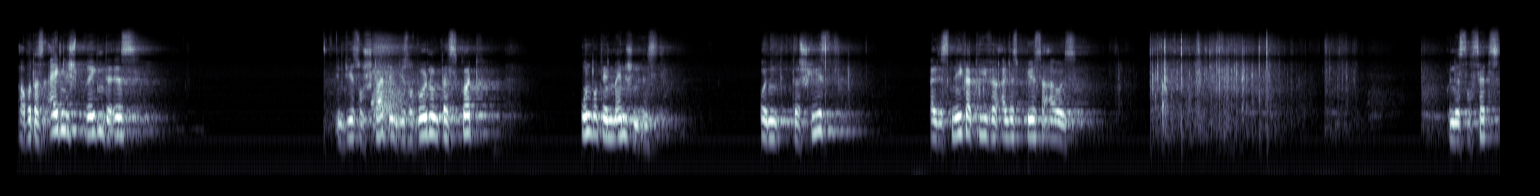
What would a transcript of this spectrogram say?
Aber das eigentlich Prägende ist in dieser Stadt, in dieser Wohnung, dass Gott unter den Menschen ist. Und das schließt alles Negative, alles Böse aus. Und es ersetzt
